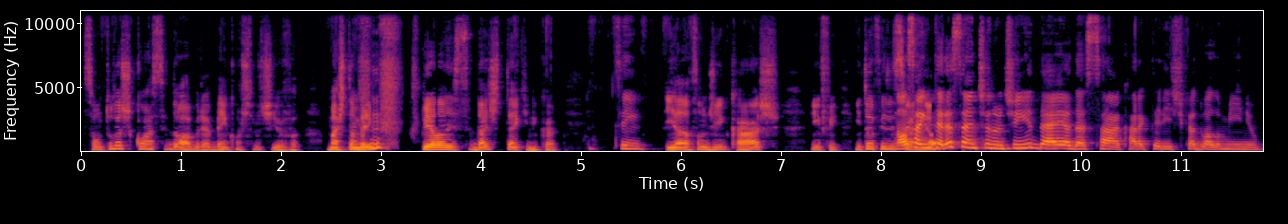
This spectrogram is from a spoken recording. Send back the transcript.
são todas corte e dobra, bem construtiva. Mas também pela necessidade técnica. Sim. E elas são de encaixe, enfim. Então eu fiz esse Nossa, anel. interessante, eu não tinha ideia dessa característica do alumínio.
